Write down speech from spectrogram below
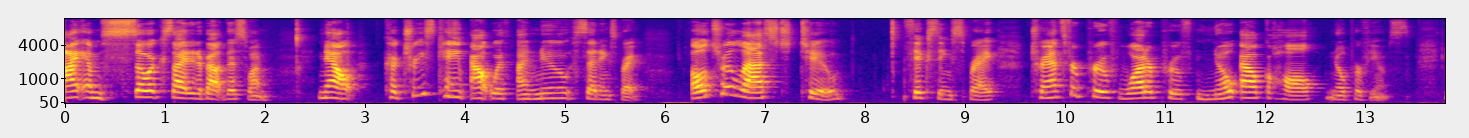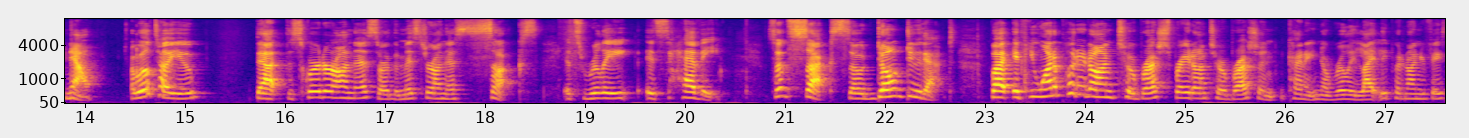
I am so excited about this one. Now, Catrice came out with a new setting spray. Ultra Last 2 Fixing Spray transfer proof, waterproof, no alcohol, no perfumes. Now, I will tell you that the squirter on this or the mister on this sucks. It's really, it's heavy. So it sucks. So don't do that. But if you want to put it onto a brush, spray it onto a brush and kind of, you know, really lightly put it on your face,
